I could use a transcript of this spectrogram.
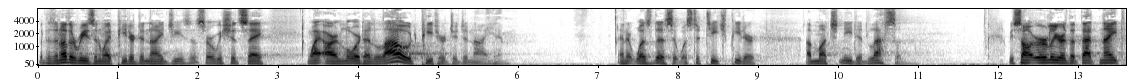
But there's another reason why Peter denied Jesus, or we should say, why our Lord allowed Peter to deny Him. And it was this it was to teach Peter a much needed lesson. We saw earlier that that night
